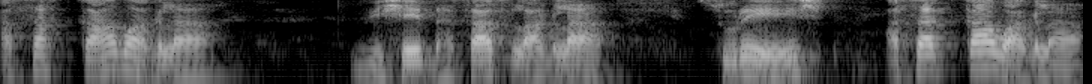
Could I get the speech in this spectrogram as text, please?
असा का वागला? विषय धसास लागला सुरेश असा का वागला?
